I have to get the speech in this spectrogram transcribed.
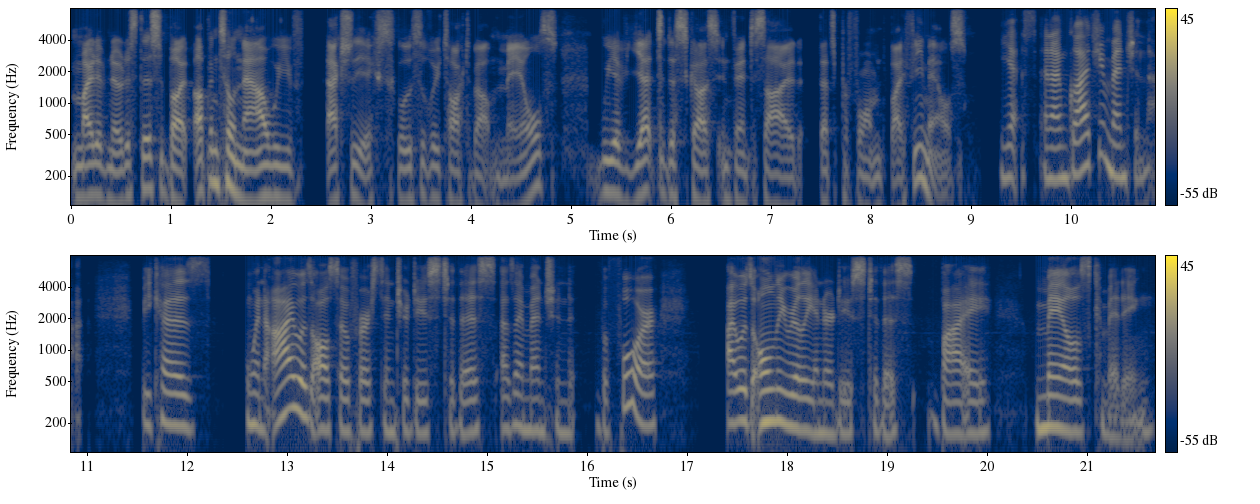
might have noticed this, but up until now we've actually exclusively talked about males. We have yet to discuss infanticide that's performed by females. Yes, and I'm glad you mentioned that because when I was also first introduced to this, as I mentioned before, I was only really introduced to this by males committing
